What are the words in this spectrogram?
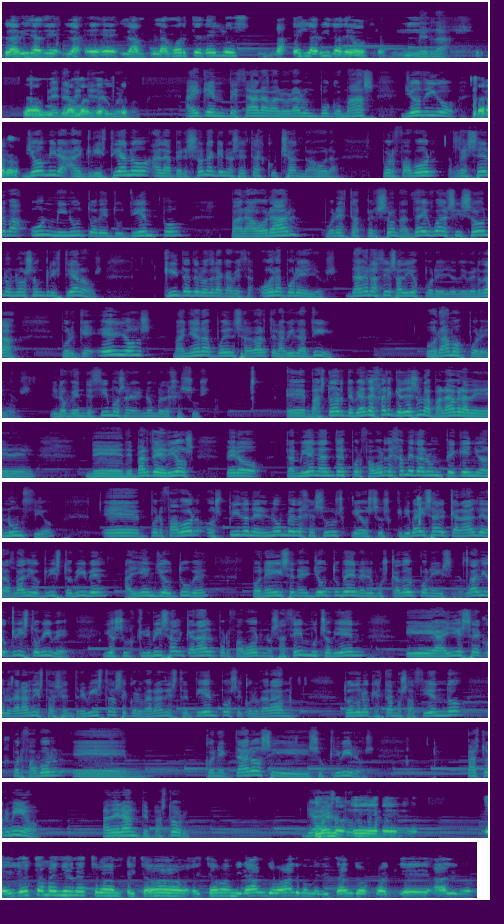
la vida de la, eh, eh, la, la, muerte de ellos es la vida de otro. Y Verdad. Completamente de acuerdo. Hay que empezar a valorar un poco más. Yo digo, yo mira, al cristiano, a la persona que nos está escuchando ahora, por favor, reserva un minuto de tu tiempo para orar por estas personas. Da igual si son o no son cristianos. Quítatelo de la cabeza. Ora por ellos. Da gracias a Dios por ellos, de verdad. Porque ellos mañana pueden salvarte la vida a ti. Oramos por ellos y los bendecimos en el nombre de Jesús. Eh, pastor, te voy a dejar que des una palabra de, de, parte de Dios, pero también antes, por favor, déjame dar un pequeño anuncio. Eh, por favor, os pido en el nombre de Jesús que os suscribáis al canal de la Radio Cristo Vive, ahí en YouTube. Ponéis en el YouTube, en el buscador ponéis Radio Cristo Vive y os suscribís al canal, por favor, nos hacéis mucho bien y ahí se colgarán estas entrevistas, se colgarán este tiempo, se colgarán todo lo que estamos haciendo. Por favor, eh, conectaros y suscribiros. Pastor mío, adelante, pastor. bueno, eh, eh, yo esta mañana estaba, estaba, estaba mirando algo, meditando cualquier, algo,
